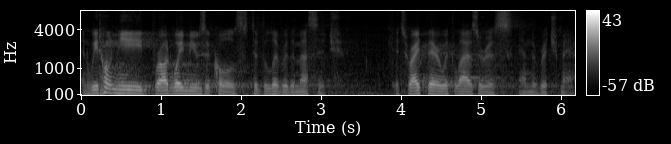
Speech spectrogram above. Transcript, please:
And we don't need Broadway musicals to deliver the message. It's right there with Lazarus and the rich man.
